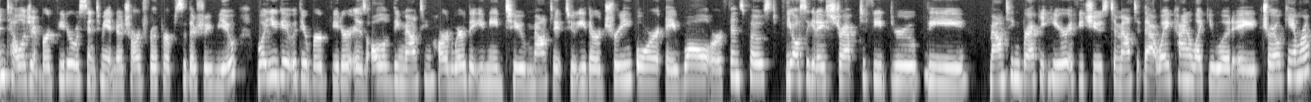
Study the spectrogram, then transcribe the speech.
intelligent bird feeder was sent to me at no charge for the purpose of this review. What you get with your bird feeder is all of the mounting hardware that you need to mount it to either a tree or a wall or a fence post. You also get a strap to feed through the mounting bracket here if you choose to mount it that way, kind of like you would a trail camera.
